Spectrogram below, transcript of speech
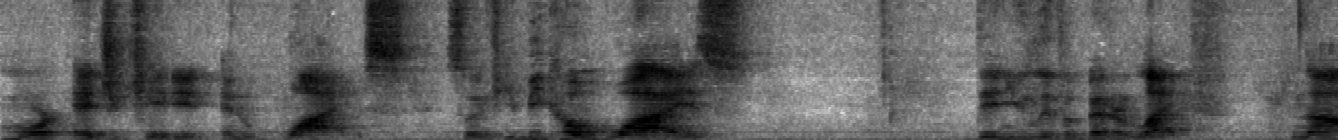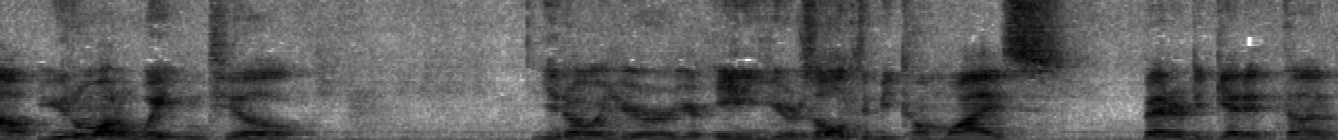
more educated and wise. So if you become wise, then you live a better life. Now, you don't want to wait until you know you're you're 80 years old to become wise. Better to get it done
